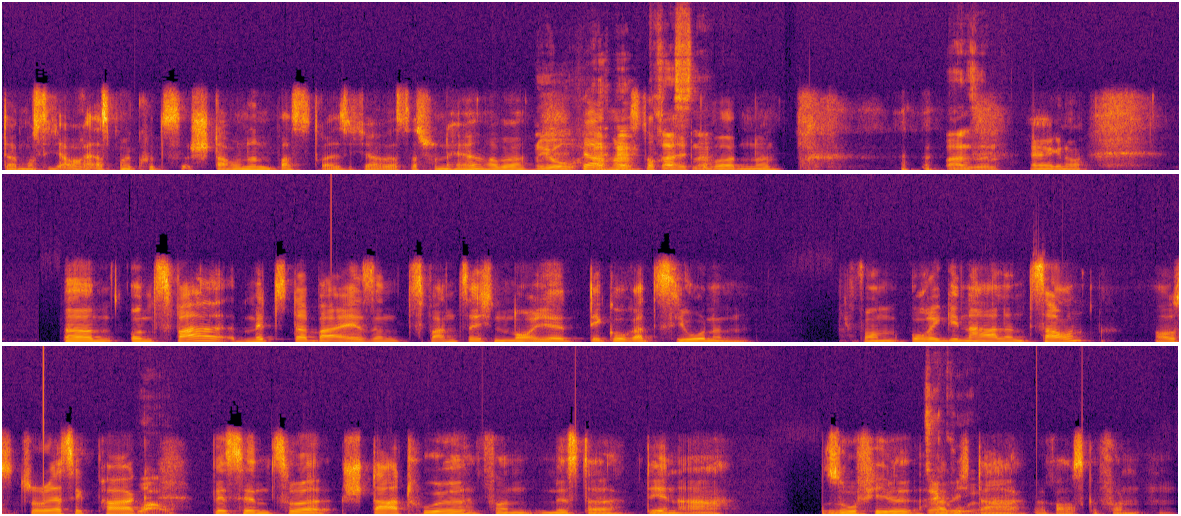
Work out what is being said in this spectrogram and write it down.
da musste ich auch erstmal kurz staunen. Was, 30 Jahre ist das schon her? Aber jo. ja, man ist doch Krass, alt ne? geworden, ne? Wahnsinn. ja, genau. Ähm, und zwar mit dabei sind 20 neue Dekorationen vom originalen Zaun aus Jurassic Park wow. bis hin zur Statue von Mr. DNA. So viel habe cool. ich da rausgefunden.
